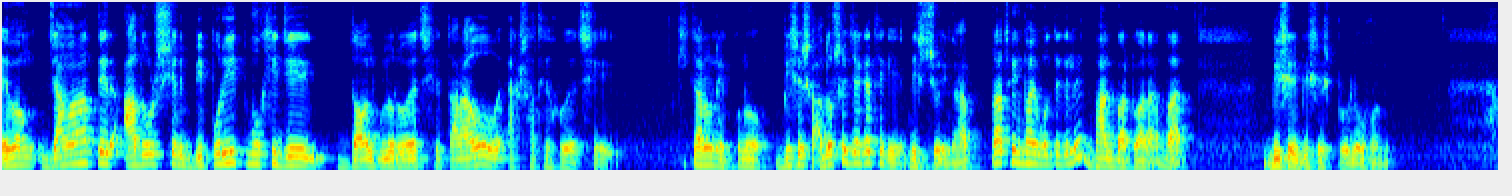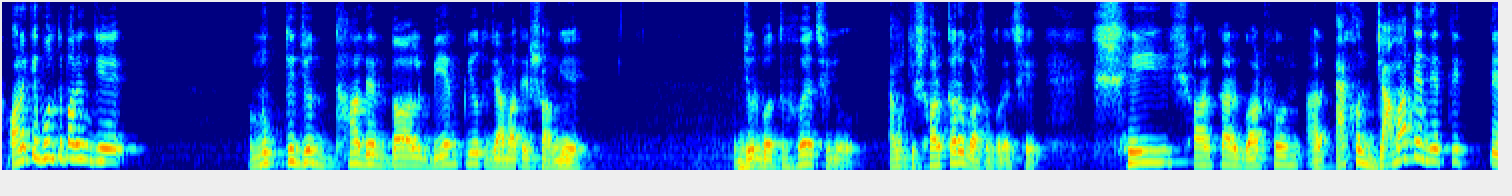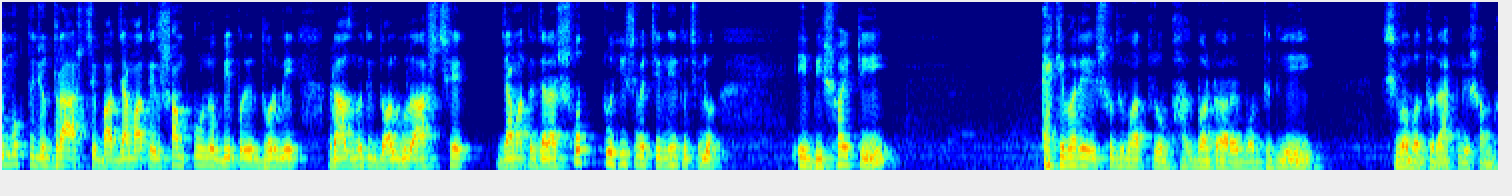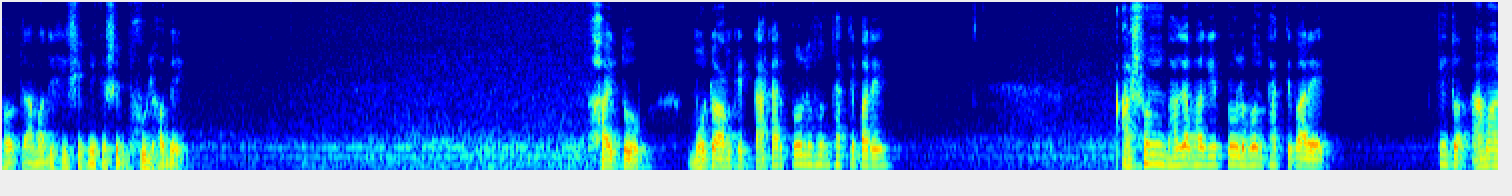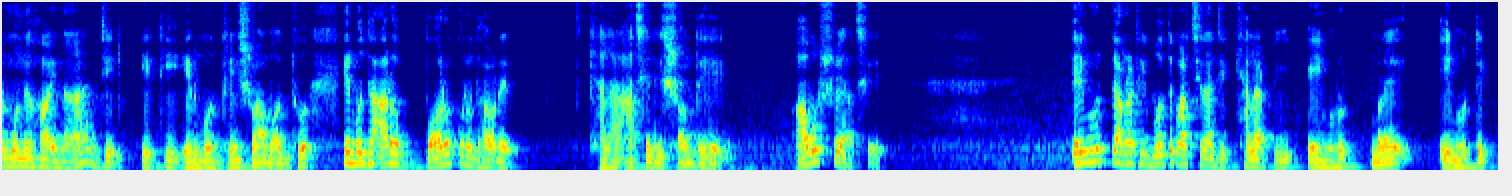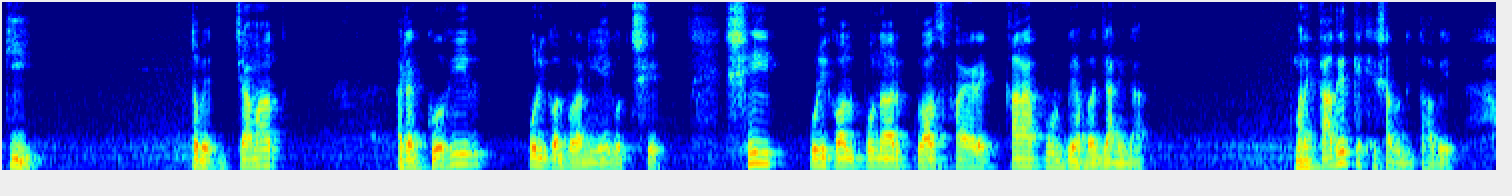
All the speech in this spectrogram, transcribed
এবং জামাতের আদর্শের বিপরীতমুখী যে দলগুলো রয়েছে, তারাও একসাথে হয়েছে। কি কারণে? কোনো বিশেষ আদর্শের জায়গা থেকে? নিশ্চয়ই না। প্রাথমিকভাবে বলতে গেলে ভাগ বাটোয়ারা বা বিশেষ বিশেষ প্রলোভন। অনেকে বলতে পারেন যে মুক্তিযোদ্ধাদের দল বিএনপিও জামাতের সঙ্গে জোটবদ্ধ হয়েছিল, এমনকি সরকারও গঠন করেছে। সেই সরকার গঠন আর এখন জামাতের নেতৃত্বে মুক্তিযোদ্ধারা আসছে বা জামাতের সম্পূর্ণ বিপরীত ধর্মী রাজনৈতিক দলগুলো আসছে, জামাতের যারা শত্রু হিসেবে চিহ্নিত ছিল, এই বিষয়টি একেবারে শুধুমাত্র ভাগ বাটোয়ারার মধ্যে দিয়েই সীমাবদ্ধ রাখলে সম্ভবত আমাদের হিসেব নিকেশে ভুল হবে। হয়তো মোটা অঙ্কের টাকার প্রলোভন থাকতে পারে, আসন ভাগাভাগির প্রলোভন থাকতে পারে, কিন্তু আমার মনে হয় না যে এটি এর মধ্যেই সীমাবদ্ধ। এর মধ্যে আরও বড় কোনো ধরনের খেলা আছে নিঃসন্দেহে। অবশ্যই আছে। এই মুহূর্তে আমরা ঠিক বলতে পারছি না যে খেলাটি এই মুহূর্ত মানে এই মুহূর্তে কি। তবে জামাত একটা গভীর পরিকল্পনা নিয়ে এগোচ্ছে। সেই পরিকল্পনার ক্রস ফায়ারে কারা পড়বে আমরা জানি না। মানে কাদেরকে খেসারত দিতে হবে?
